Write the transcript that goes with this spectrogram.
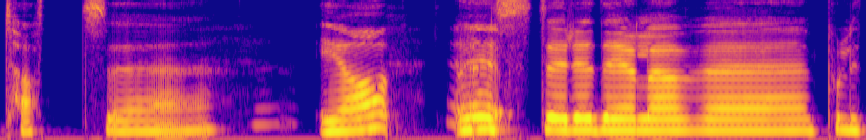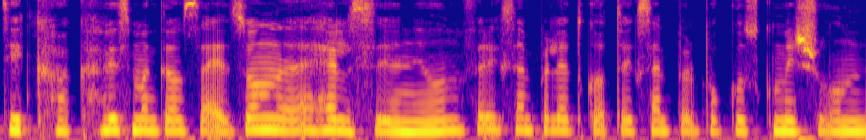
tatt, tatt uh, Ja, en eh, større del av uh, politikkaka, hvis man kan si det sånn. Helseunion, for eksempel, er et godt eksempel på hvordan kommisjonen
